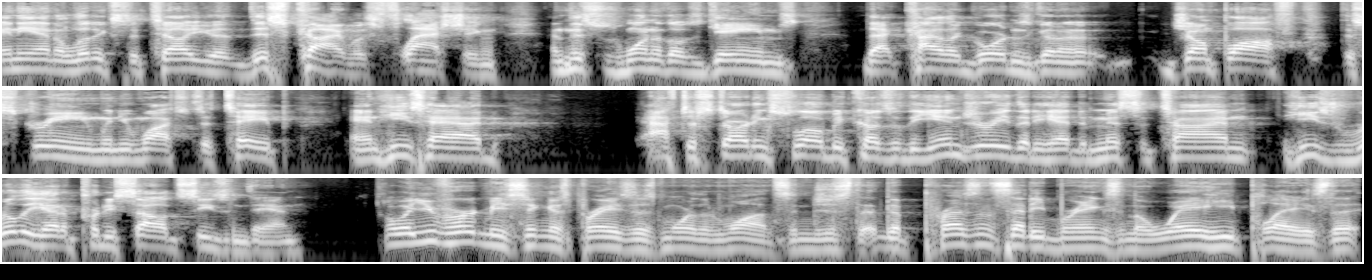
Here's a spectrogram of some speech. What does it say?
any analytics to tell you that this guy was flashing, and this was one of those games that Kyler Gordon's going to jump off the screen when you watch the tape. And he's had, after starting slow because of the injury that he had to miss the time, he's really had a pretty solid season, Dan. Well, you've heard me sing his praises more than once, and just the presence that he brings and the way he plays, the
